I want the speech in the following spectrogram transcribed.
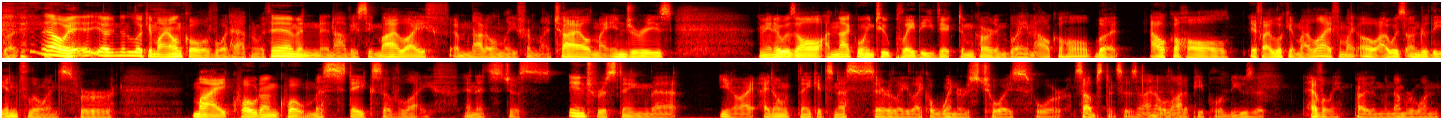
but no, it, it- look at my uncle of what happened with him, and and obviously my life, um, not only from my child, my injuries. I mean, it was all. I'm not going to play the victim card and blame alcohol, but alcohol. If I look at my life, I'm like, oh, I was under the influence for my quote unquote mistakes of life, and it's just interesting that you know, I, I don't think it's necessarily like a winner's choice for substances. And I know a lot of people abuse it heavily. Probably the number one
